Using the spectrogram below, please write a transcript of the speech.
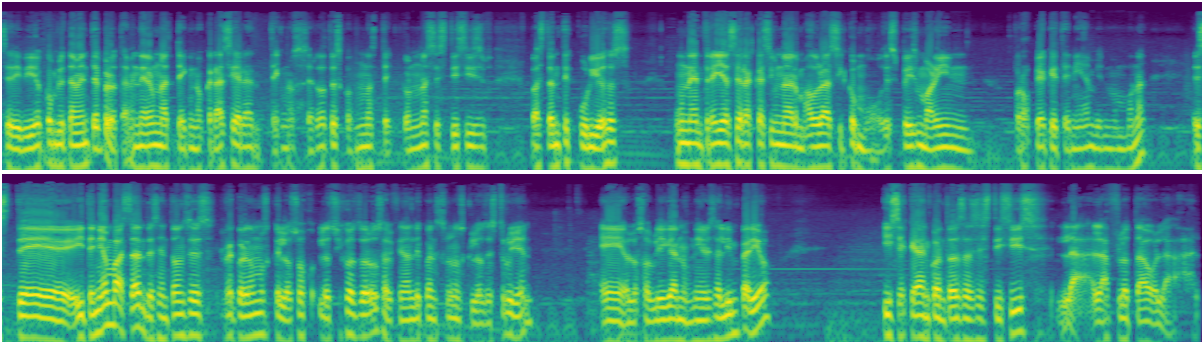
se dividió completamente, pero también era una tecnocracia, eran tecnosacerdotes con unas, con unas estisis bastante curiosas. Una entre ellas era casi una armadura así como de Space Marine propia que tenían, bien mamona. Este, y tenían bastantes, entonces recordemos que los, los hijos de Horus al final de cuentas son los que los destruyen, eh, los obligan a unirse al imperio y se quedan con todas esas estisis, la, flota o la,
